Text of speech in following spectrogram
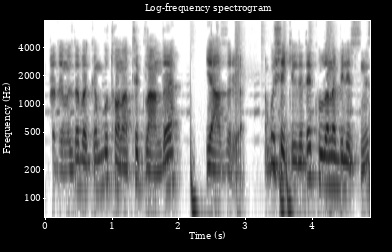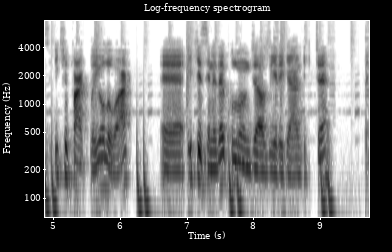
tıkladığımızda bakın butona tıklandı yazdırıyor. Bu şekilde de kullanabilirsiniz. İki farklı yolu var. Ee, ikisini de kullanacağız yeri geldikçe. Ee,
